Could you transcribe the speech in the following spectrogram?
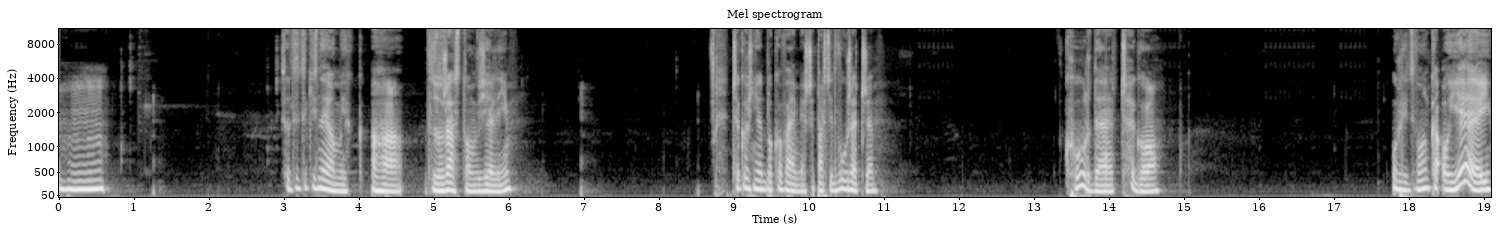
Mhm. Statystyki znajomych. Aha, wzorzastą wzięli. Czegoś nie odblokowałem jeszcze. Patrzcie, dwóch rzeczy. Kurde, czego? Użyć dzwonka. Ojej!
